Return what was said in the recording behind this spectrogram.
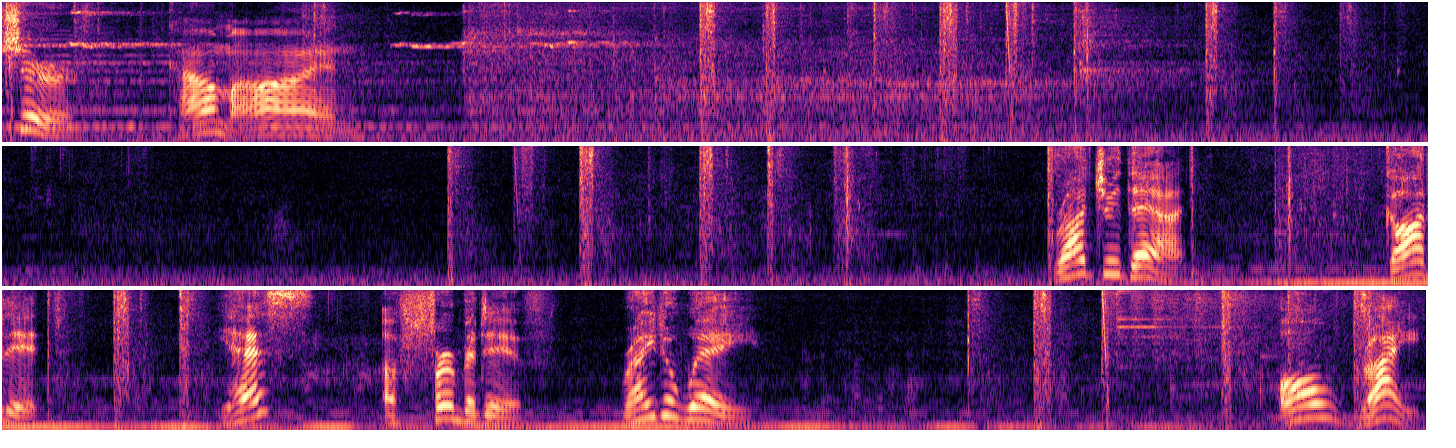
Sure. Come on. Roger that. Got it. Yes? Affirmative. Right away. All right.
